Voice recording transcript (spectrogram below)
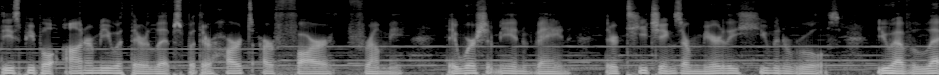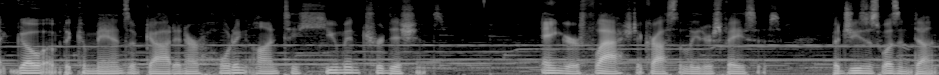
These people honor me with their lips, but their hearts are far from me. They worship me in vain. Their teachings are merely human rules. You have let go of the commands of God and are holding on to human traditions. Anger flashed across the leaders' faces, but Jesus wasn't done.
